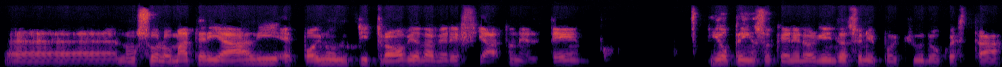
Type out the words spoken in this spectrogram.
eh, non solo materiali e poi non ti trovi ad avere fiato nel tempo. Io penso che nelle organizzazioni, poi chiudo questa,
